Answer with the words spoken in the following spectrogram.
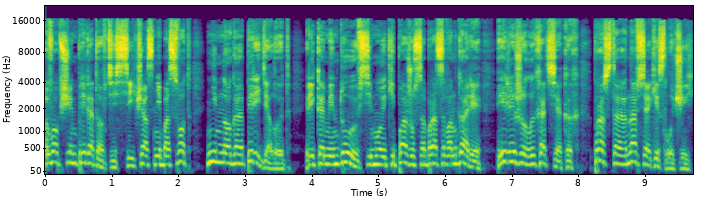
В общем, приготовьтесь, сейчас небосвод немного переделают. Рекомендую всему экипажу собраться в ангаре или жилых отсеках, просто на всякий случай.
